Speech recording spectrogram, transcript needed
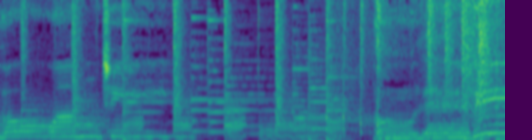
后忘记。Oh, let it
